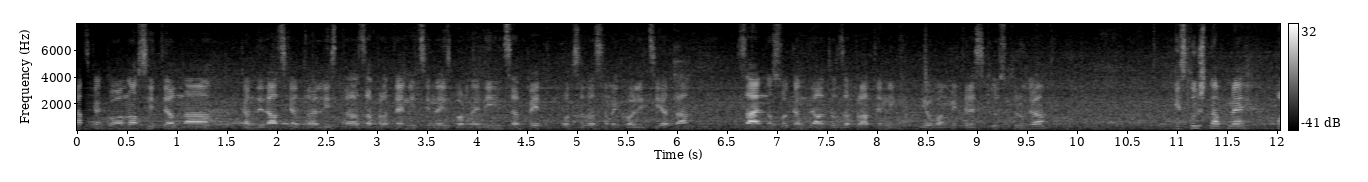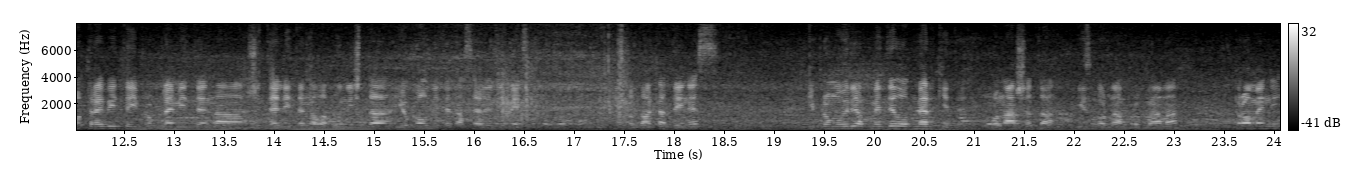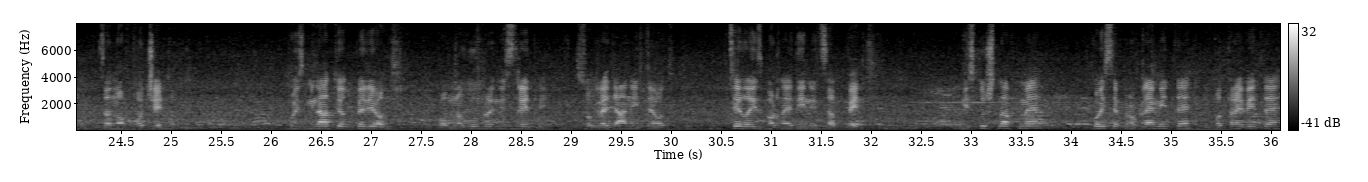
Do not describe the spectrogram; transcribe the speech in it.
Јас како носител на кандидатската листа за пратеници на изборна единица 5 од СДСМ коалицијата, заедно со кандидатот за пратеник Јован Митрески од ги слушнавме потребите и проблемите на жителите на Лабуништа и околните населени места. Исто така денес ги промовиравме дел од мерките во нашата изборна програма Промени за нов почеток. Во изминатиот период, во многобројни средби со граѓаните од цела изборна единица 5. Ги слушнавме кои се проблемите и потребите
